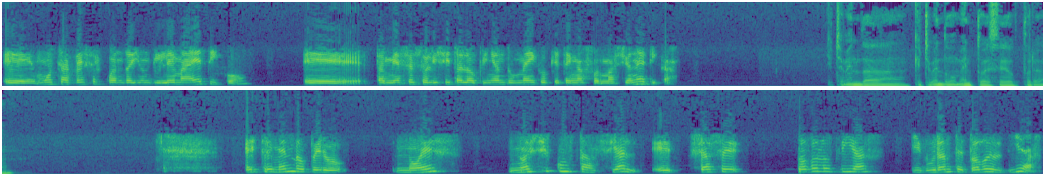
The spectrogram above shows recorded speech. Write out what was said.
eh, muchas veces cuando hay un dilema ético, eh, también se solicita la opinión de un médico que tenga formación ética. Qué, tremenda, qué tremendo momento ese, doctora. Es tremendo, pero no es no es circunstancial. Eh, se hace todos los días y durante todo el día.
